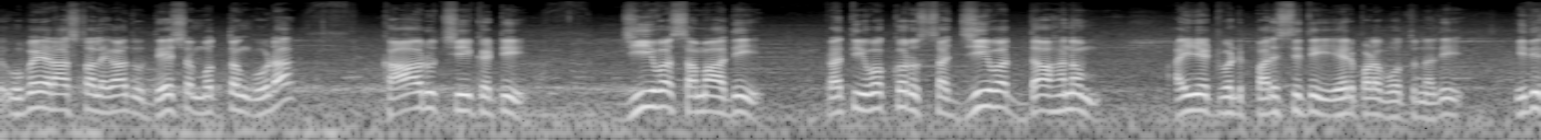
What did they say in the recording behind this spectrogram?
ఉభయ రాష్ట్రాలే కాదు దేశం మొత్తం కూడా కారు చీకటి జీవ సమాధి ప్రతి ఒక్కరూ సజీవ దహనం అయ్యేటువంటి పరిస్థితి ఏర్పడబోతున్నది. ఇది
